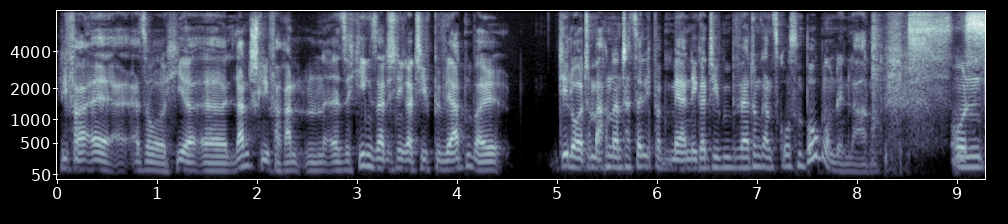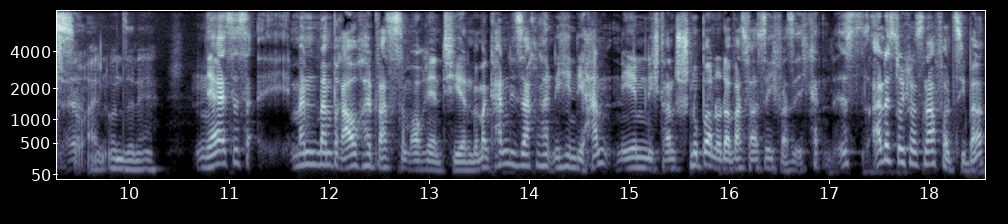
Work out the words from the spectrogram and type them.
liefer, äh, also hier äh, Lunchlieferanten äh, sich gegenseitig negativ bewerten, weil die Leute machen dann tatsächlich bei mehr negativen Bewertungen ganz großen Bogen um den Laden. Das Und, ist so ein Unsinn, ey. Ja, es ist, man, man braucht halt was zum Orientieren. Weil man kann die Sachen halt nicht in die Hand nehmen, nicht dran schnuppern oder was weiß ich, was ich kann. Ist alles durchaus nachvollziehbar.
